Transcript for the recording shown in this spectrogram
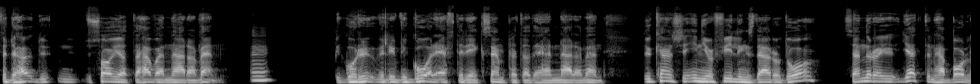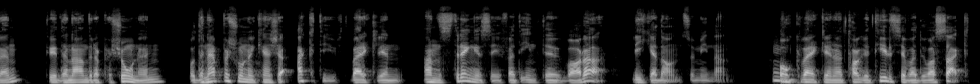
För här, du, du sa ju att det här var en nära vän. Mm. Vi, går, vi går efter det exemplet att det här är en nära vän. Du kanske är in your feelings där och då. Sen när du har gett den här bollen till den andra personen och den här personen kanske aktivt verkligen anstränger sig för att inte vara likadan som innan. Mm. Och verkligen har tagit till sig vad du har sagt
